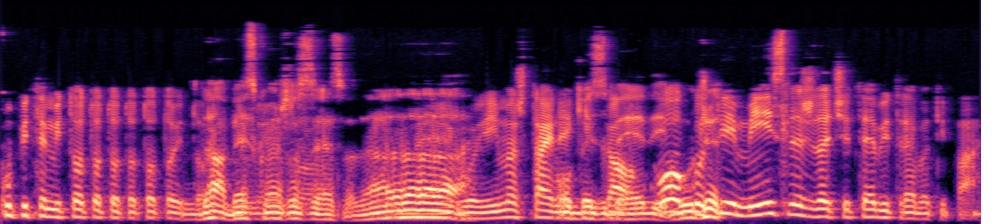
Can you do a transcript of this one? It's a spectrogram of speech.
kupite mi to, to, to, to, to, to i to. Da, beskonačna Nego- sredstva. Da, da, da, da. Nego imaš taj neki Obezbedi, kao, koliko budžet. ti misliš da će tebi trebati pare.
